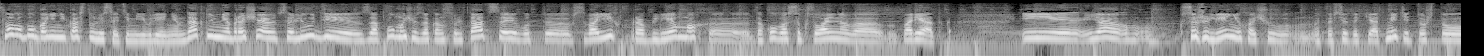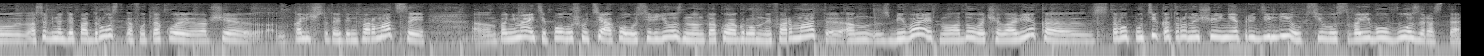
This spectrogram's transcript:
слава богу, они не коснулись этим явлением, да, к ним не обращаются люди за помощью, за консультацией вот э, в своих проблемах э, такого сексуального порядка. И я к сожалению, хочу это все-таки отметить, то, что особенно для подростков вот такое вообще количество этой информации, э, понимаете, полушутя, полусерьезно, но такой огромный формат, э, он сбивает молодого человека с того пути, который он еще и не определил в силу своего возраста.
